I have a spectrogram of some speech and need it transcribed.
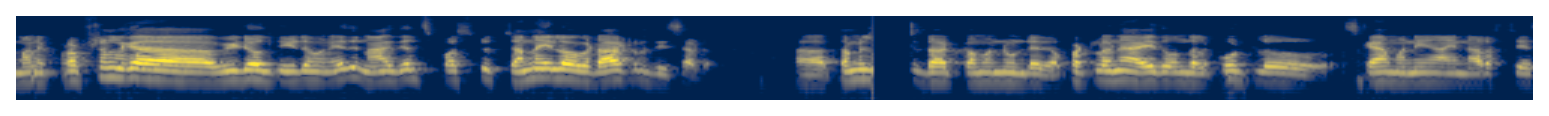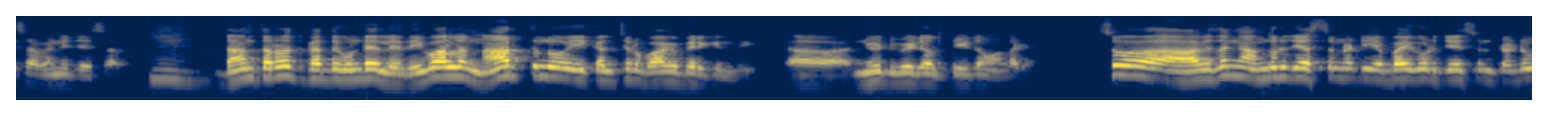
మనకు ప్రొఫెషనల్గా వీడియోలు తీయడం అనేది నాకు తెలిసి ఫస్ట్ చెన్నైలో ఒక డాక్టర్ తీశాడు. ఆ, డాట్ కామ్ అని ఉండేది. అప్పట్లోనే ఐదు వందల కోట్లు స్కామ్ అని ఆయన అరెస్ట్ చేసి అవన్నీ చేశారు. దాని తర్వాత పెద్దగా ఉండేది లేదు. ఇవాళ నార్త్లో ఈ కల్చర్ బాగా పెరిగింది. న్యూడ్ వీడియోలు తీయడం అలాగే. సో ఆ విధంగా అందరూ చేస్తున్నట్టు ఈ అబ్బాయి కూడా చేసి ఉంటాడు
